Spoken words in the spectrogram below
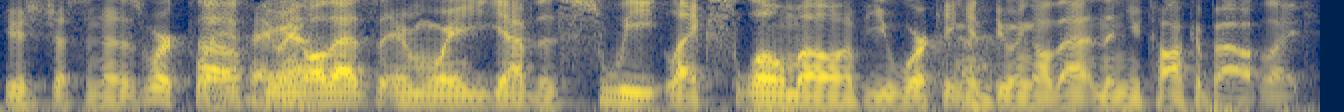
here's Justin at his workplace Oh, okay, doing yeah. all that, and where you have this sweet like slow mo of you working and doing all that, and then you talk about like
